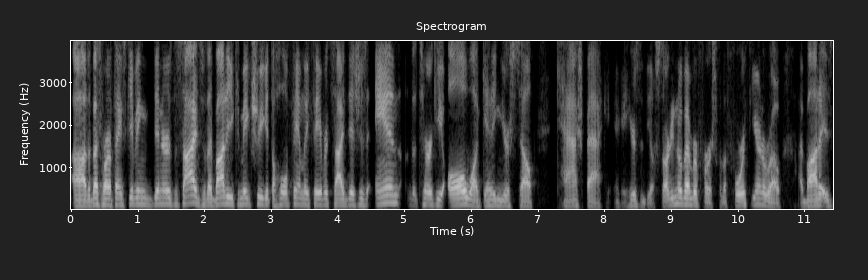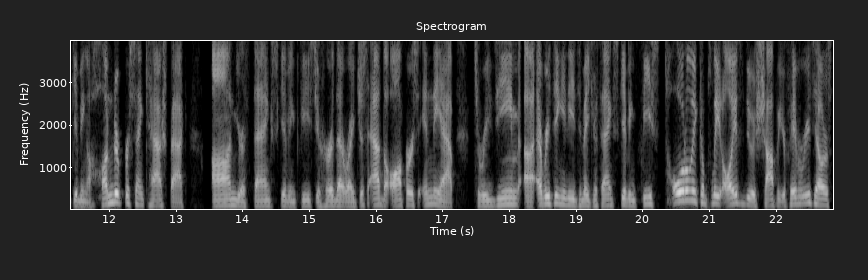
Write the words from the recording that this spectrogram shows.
Uh, the best part of Thanksgiving dinner is the sides. With Ibotta, you can make sure you get the whole family favorite side dishes and the turkey, all while getting yourself cash back. Okay, here's the deal. Starting November 1st for the fourth year in a row, Ibotta is giving 100% cash back on your Thanksgiving feast. You heard that right. Just add the offers in the app to redeem uh, everything you need to make your Thanksgiving feast totally complete. All you have to do is shop at your favorite retailers,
